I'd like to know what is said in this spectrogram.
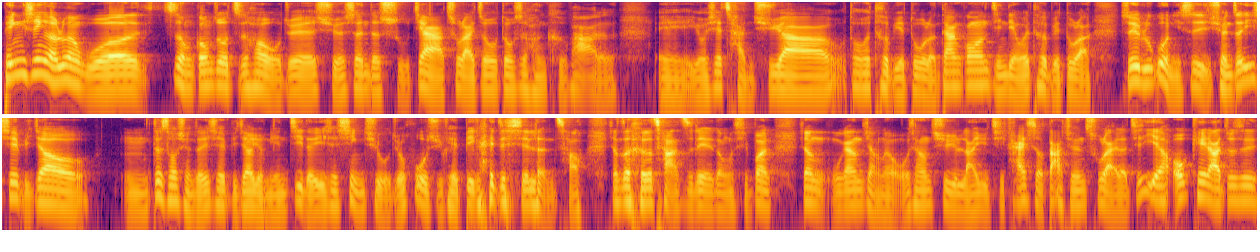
平心而论，我自从工作之后，我觉得学生的暑假出来之后都是很可怕的。诶，有一些产区啊，都会特别多人，当然观光景点会特别多啦。所以如果你是选择一些比较。嗯，这时候选择一些比较有年纪的一些兴趣，我觉得或许可以避开这些冷潮，像这喝茶之类的东西。不然，像我刚刚讲的，我想去兰屿，其实开始有大学生出来了，其实也 OK 啦。就是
